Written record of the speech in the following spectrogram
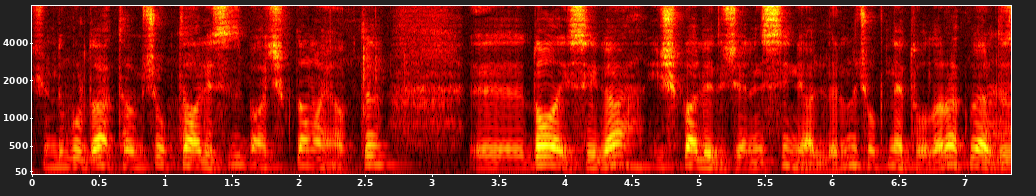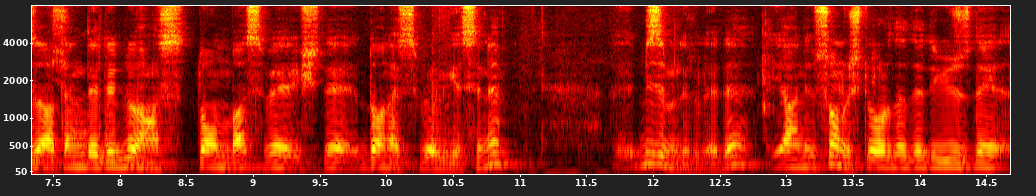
Şimdi burada tabii çok talihsiz bir açıklama yaptı. E, dolayısıyla işgal edeceğinin sinyallerini çok net olarak verdi. Zaten dedi Luhansk, Donbas ve işte Donetsk bölgesini bizimdir dedi. Yani sonuçta orada dedi yüzde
